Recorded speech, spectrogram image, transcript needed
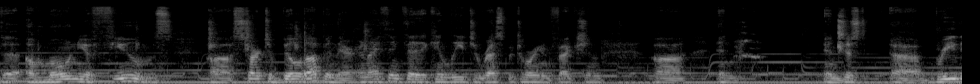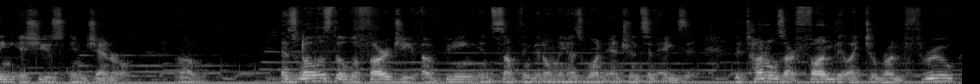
The ammonia fumes uh, start to build up in there, and I think that it can lead to respiratory infection uh, and and just uh, breathing issues in general. Um, as well as the lethargy of being in something that only has one entrance and exit. The tunnels are fun, they like to run through,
